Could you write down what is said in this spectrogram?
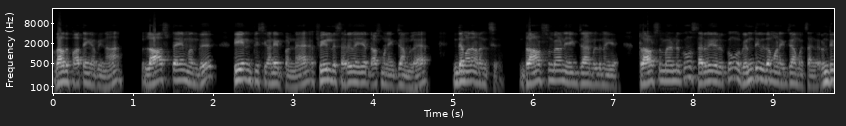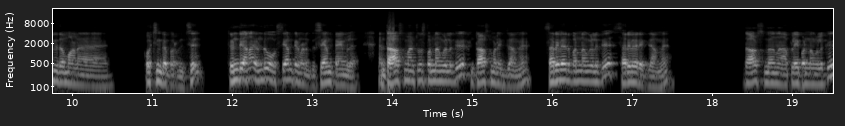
அதாவது பார்த்தீங்க அப்படின்னா லாஸ்ட் டைம் வந்து டிஎன்பிசி கண்டக்ட் பண்ண ஃபீல்டு சர்வேயர் டாக்ஸ்மேன் எக்ஸாமில் இந்த மாதிரி நடந்துச்சு. டிராஃப்ட்மேன் எக்ஸாம் எழுதுனீங்க. டிராஃப்ட்மேனுக்கும் சர்வேயருக்கும் ரெண்டு விதமான எக்ஸாம் வச்சாங்க. ரெண்டு விதமான கோச்சிங் பேப்பர் இருந்துச்சு. ரெண்டு ஆனால் ரெண்டும் சேம் டைம் நடந்துச்சு சேம் டைமில் டிராஃப்ட்மேன் சூஸ் பண்ணவங்களுக்கு டிராஃப்ட்மேன் எக்ஸாமு சர்வேர் பண்ணவங்களுக்கு சர்வேர் எக்ஸாமு டிராஃப்ட்ஸ்மேன் அப்ளை பண்ணவங்களுக்கு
